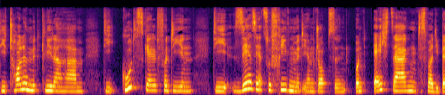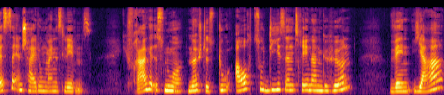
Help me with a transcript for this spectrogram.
die tolle Mitglieder haben, die gutes Geld verdienen, die sehr, sehr zufrieden mit ihrem Job sind und echt sagen, das war die beste Entscheidung meines Lebens. Die Frage ist nur, möchtest du auch zu diesen Trainern gehören? Wenn ja,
